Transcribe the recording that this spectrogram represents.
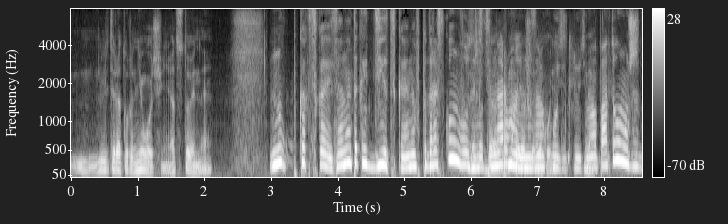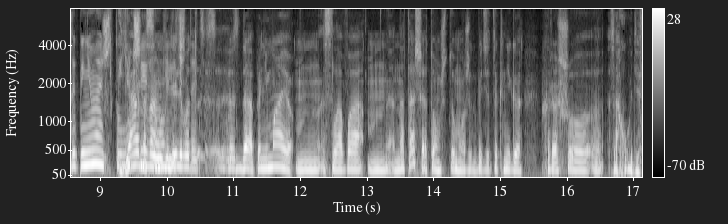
литература не очень отстойная. Ну, как сказать, она такая детская, она в подростковом ну возрасте ну, да, нормально заходит заходит людям, да. а потом уже ты понимаешь, что Я, лучше Евангелие деле, читать. Вот, да, понимаю слова Наташи о том, что, может быть, эта книга хорошо э, заходит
